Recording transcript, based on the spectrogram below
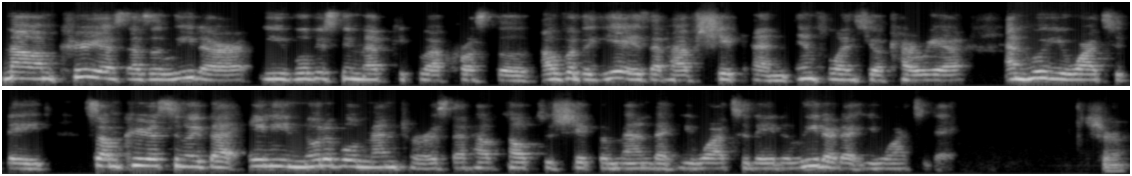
Now, I'm curious as a leader, you've obviously met people across the, over the years that have shaped and influenced your career and who you are to date. So I'm curious to know if there are any notable mentors that have helped to shape the man that you are today, the leader that you are today. Sure,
